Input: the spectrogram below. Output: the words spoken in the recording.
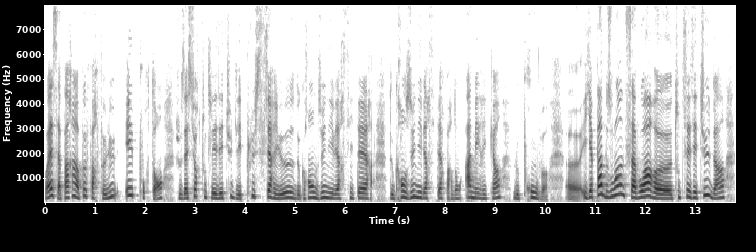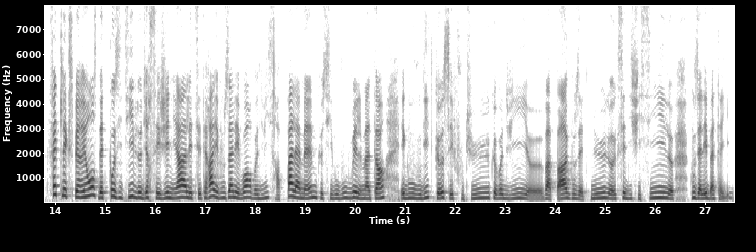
Ouais, ça paraît un peu farfelu et pourtant, je vous assure, toutes les études les plus sérieuses de grandes universitaires, de grands universitaires pardon, américains le prouvent. Euh, il n'y a pas besoin de savoir euh, toutes ces études. Hein. Faites l'expérience d'être positif, de dire c'est génial, etc. Et vous allez voir, votre vie ne sera pas la même que si vous vous levez le matin et que vous vous dites que c'est foutu, que votre vie euh, va pas, que vous êtes nul, que c'est difficile, que vous allez batailler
